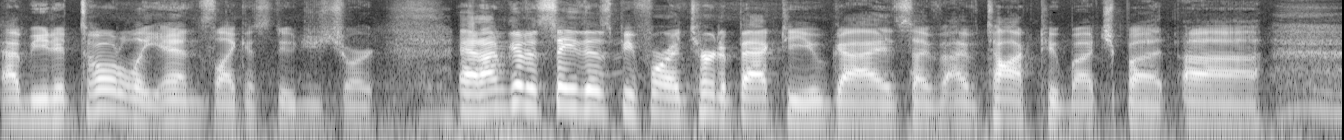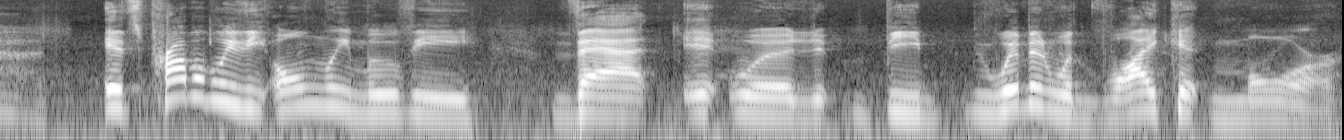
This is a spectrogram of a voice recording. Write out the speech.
I mean, it totally ends like a Stooges short. And I'm going to say this before I turn it back to you guys. I've I've talked too much, but uh, it's probably the only movie that it would be women would like it more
